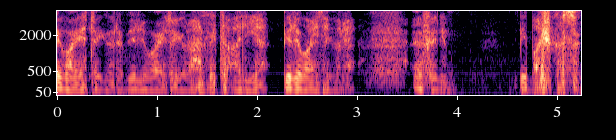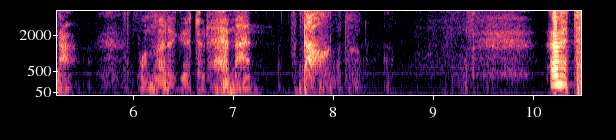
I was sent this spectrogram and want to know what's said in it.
Rivayete göre, bir rivayete göre Hazreti Ali'ye, bir rivayete göre efendim bir başkasına bunları götür hemen dağıt. Evet,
